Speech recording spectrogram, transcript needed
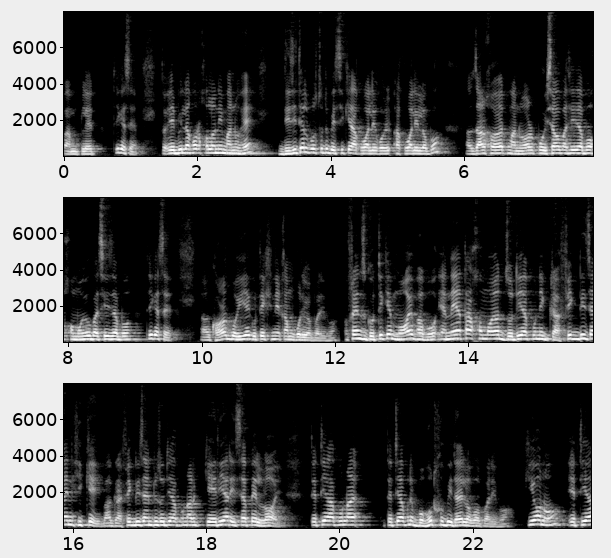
পাম্পলেট ঠিক আছে তো এইবিলাকৰ সলনি মানুহে ডিজিটেল বস্তুটো বেছিকৈ আঁকোৱালি কৰি আঁকোৱালি ল'ব। যাৰ সহায়ত মানুহৰ পইচাও বাচি যাব সময়ো বাচি যাব ঠিক আছে? ঘৰত বহিয়ে গোটেইখিনি কাম কৰিব পাৰিব। ফ্ৰেণ্ডছ গতিকে মই ভাবোঁ এনে এটা সময়ত যদি আপুনি গ্ৰাফিক ডিজাইন শিকে বা গ্ৰাফিক ডিজাইনটো যদি আপোনাৰ কেৰিয়াৰ হিচাপে লয় তেতিয়া আপোনাৰ তেতিয়া আপুনি বহুত সুবিধাই ল'ব পাৰিব। কিয়নো এতিয়া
